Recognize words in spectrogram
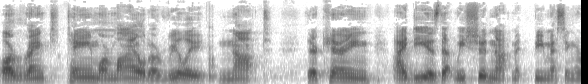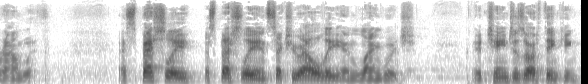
are ranked tame or mild are really not. They're carrying ideas that we should not be messing around with, especially especially in sexuality and language. It changes our thinking,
